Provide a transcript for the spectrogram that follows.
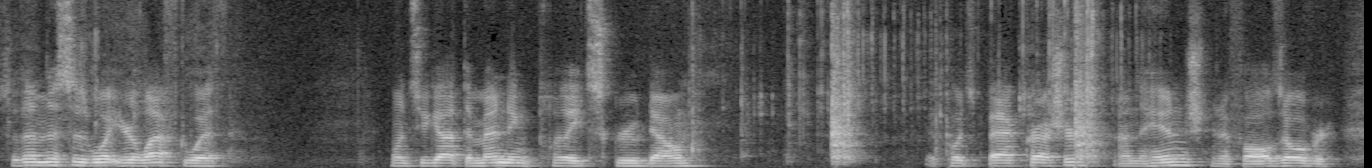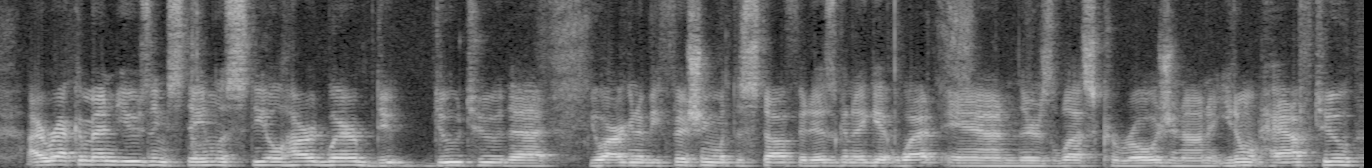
So then this is what you're left with once you got the mending plate screwed down. It puts back pressure on the hinge and it falls over. I recommend using stainless steel hardware due, due to that you are going to be fishing with the stuff. It is going to get wet and there's less corrosion on it. You don't have to.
